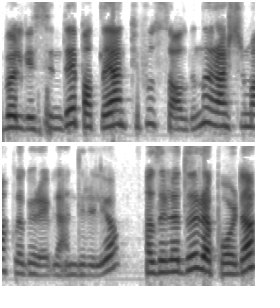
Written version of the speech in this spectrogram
bölgesinde patlayan tifüs salgını araştırmakla görevlendiriliyor. Hazırladığı raporda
